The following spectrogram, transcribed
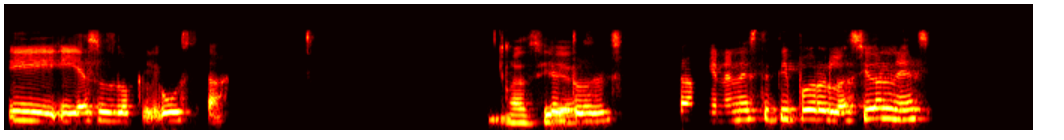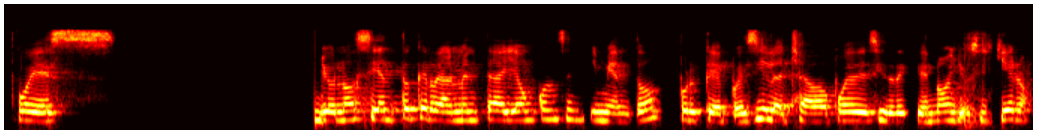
Y, y eso es lo que le gusta. Así Entonces, también en este tipo de relaciones, pues yo no siento que realmente haya un consentimiento, porque pues sí, la chava puede decir de que no, yo sí quiero,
